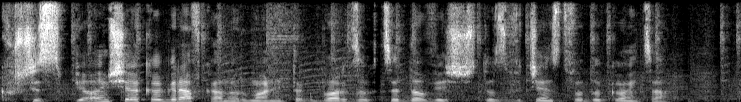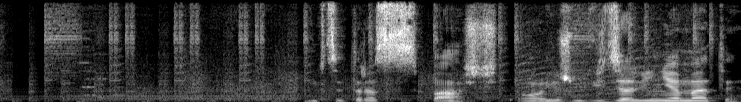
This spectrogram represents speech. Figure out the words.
Kurczę, spiąłem się jaka grawka normalnie, tak bardzo chcę dowieść to zwycięstwo do końca. Chcę teraz spaść. O, już widzę linię mety.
